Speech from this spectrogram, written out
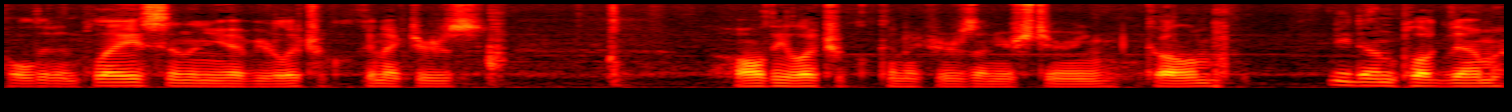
hold it in place and then you have your electrical connectors all the electrical connectors on your steering column. Need to unplug them.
